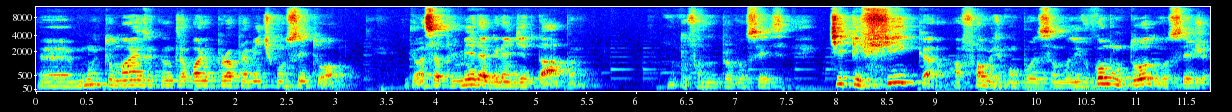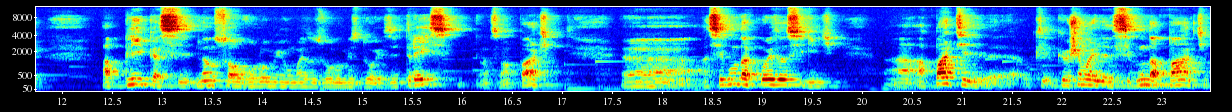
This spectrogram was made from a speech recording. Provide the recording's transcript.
uh, muito mais do que um trabalho propriamente conceitual. Então essa primeira grande etapa, estou falando para vocês, tipifica a forma de composição do livro como um todo, ou seja, aplica-se não só o volume 1, mas os volumes 2 e 3, então essa é uma parte. Uh, a segunda coisa é o seguinte, a, a parte, o que, o que, eu chamaria de segunda parte,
